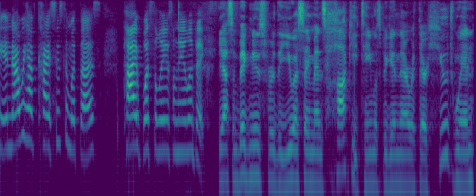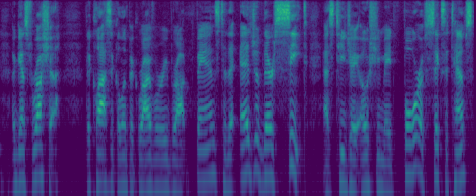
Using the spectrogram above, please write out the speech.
And now we have Ky Sisson with us. Ky, what's the latest on the Olympics? Yeah, some big news for the USA men's hockey team. Let's begin there with their huge win against Russia. The classic Olympic rivalry brought fans to the edge of their seat as TJ Oshie made four of six attempts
